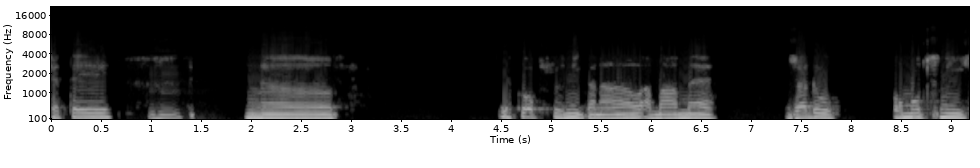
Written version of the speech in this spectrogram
chaty, mm-hmm. no, jako obslužný kanál a máme řadu pomocných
